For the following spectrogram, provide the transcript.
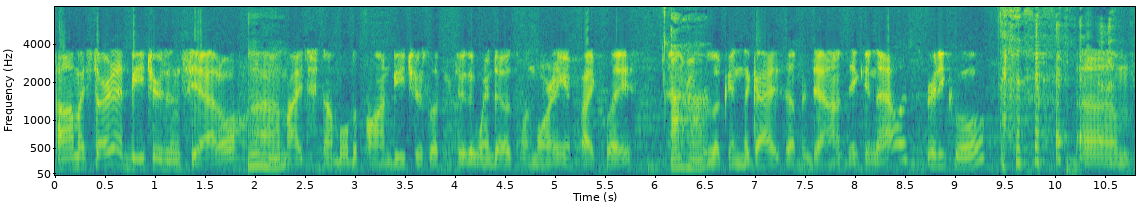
Um, I started at Beechers in Seattle. Um, I stumbled upon Beechers looking through the windows one morning at Pike Place. I Uh-huh. remember looking the guys up and down, thinking that was pretty cool. um,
